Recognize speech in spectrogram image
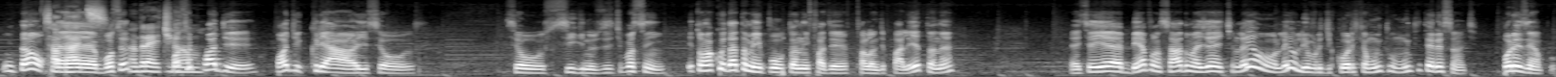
Então, Saudades. é, você, André, você amo. pode, pode criar aí seus, seus signos. E tipo assim. E tomar cuidado também, voltando em fazer, falando de paleta, né? Esse aí é bem avançado, mas, gente, leiam, leiam o livro de cores que é muito, muito interessante. Por exemplo,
